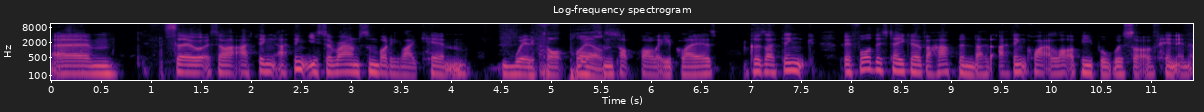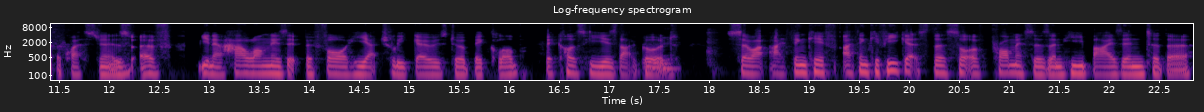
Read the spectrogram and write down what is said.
Um, so so I think I think you surround somebody like him with top with players. some top quality players. Because I think before this takeover happened, I, I think quite a lot of people were sort of hinting at the question is of you know how long is it before he actually goes to a big club because he is that good. So I, I think if I think if he gets the sort of promises and he buys into the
